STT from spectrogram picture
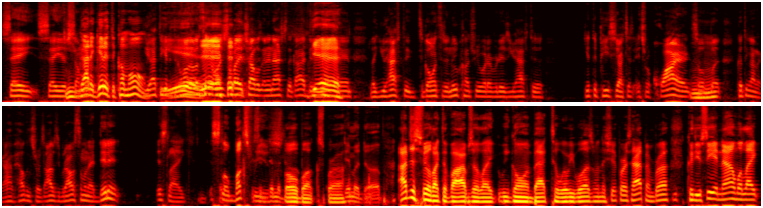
say say you're You got to get it to come home. You have to get Yeah. it. Well, let's say, Yeah. or somebody travels internationally like I do. You know Yeah. I'm like you have to to go into the new country or whatever it is. You have to get the PCR test. It's required. So, Mm-hmm. but good thing I, like, I have health insurance, obviously. But I was someone that didn't. It's like it's slow bucks for It's you. Slow dub. bucks, bro. Dimmer dub. I just feel like the vibes are like we going back to where we was when the shit first happened, bro. Cause you see it now with like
